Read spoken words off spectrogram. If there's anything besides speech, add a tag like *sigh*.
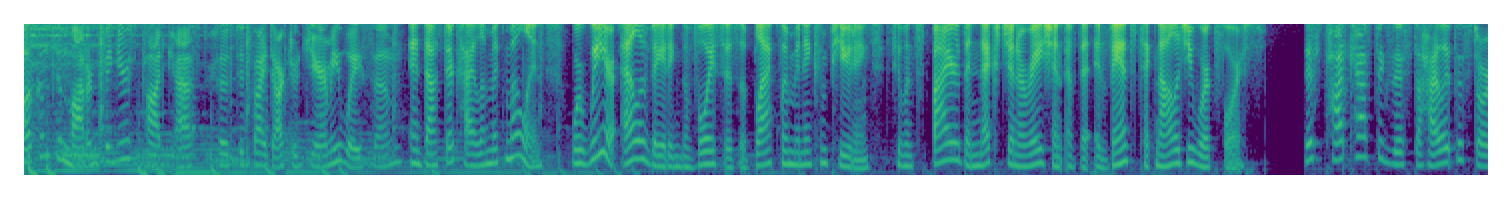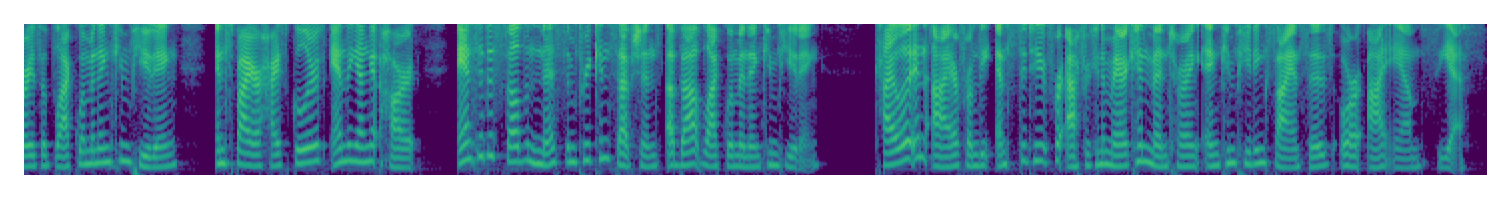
Welcome to Modern Figures podcast, hosted by Dr. Jeremy Waisome and Dr. Kyla McMullen, where we are elevating the voices of Black women in computing to inspire the next generation of the advanced technology workforce. This podcast exists to highlight the stories of Black women in computing, inspire high schoolers and the young at heart, and to dispel the myths and preconceptions about Black women in computing. Kyla and I are from the Institute for African American Mentoring in Computing Sciences, or iAAMCS.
